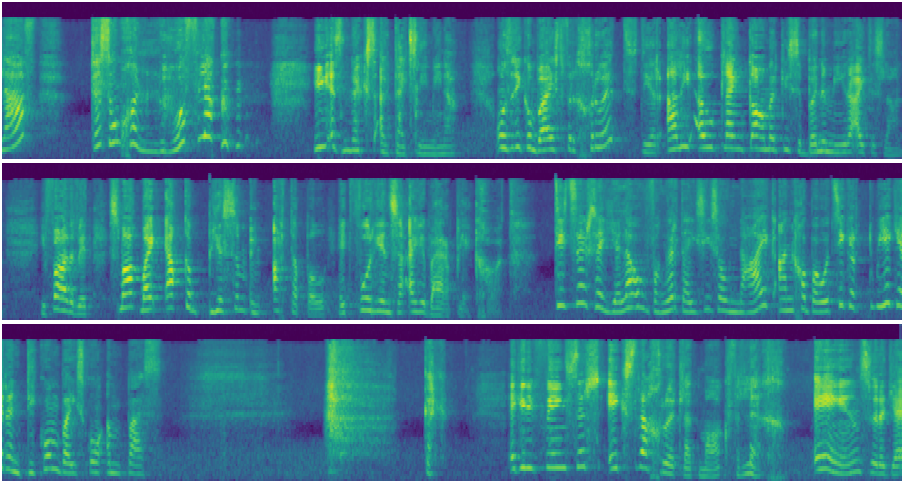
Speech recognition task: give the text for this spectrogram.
laf? Dis ongelooflik. Hier is niks oudtyds nie, Mina. Ons het die kombuis vergroot deur al die ou klein kamertjies se binnemure uit te slaan. Die vader weet, smaak my elke besem en aartappel het voorheen sy eie werkplek gehad. Titser se hele ou wingerdhuisie sou naik aangebou het, seker twee keer in die kombuis kon inpas. Kyk. Ek het die vensters ekstra groot laat maak vir lig. En sodat jy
